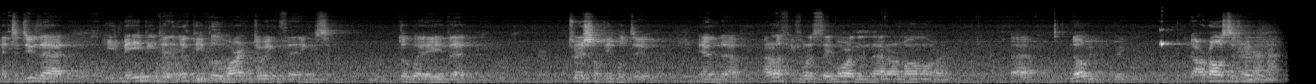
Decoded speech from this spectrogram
And to do that, he may be dealing with people who aren't doing things the way that traditional people do. And uh, I don't know if you want to say more than that, Armand, or uh, no, Armand wants to drink.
